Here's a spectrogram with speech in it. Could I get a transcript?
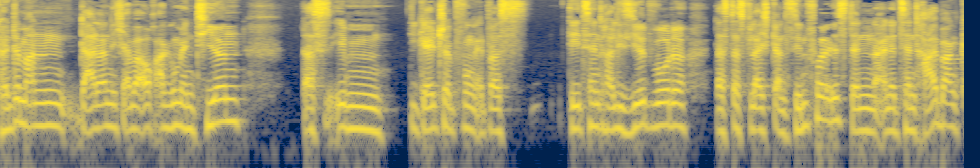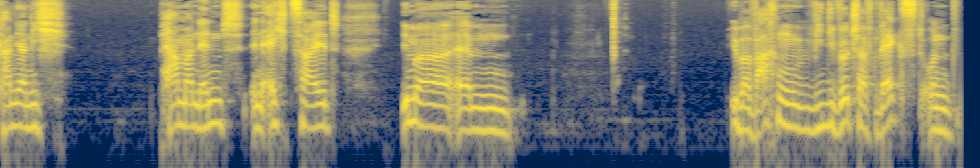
Könnte man da dann nicht aber auch argumentieren, dass eben die Geldschöpfung etwas dezentralisiert wurde, dass das vielleicht ganz sinnvoll ist? Denn eine Zentralbank kann ja nicht permanent in Echtzeit immer ähm, überwachen, wie die Wirtschaft wächst und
